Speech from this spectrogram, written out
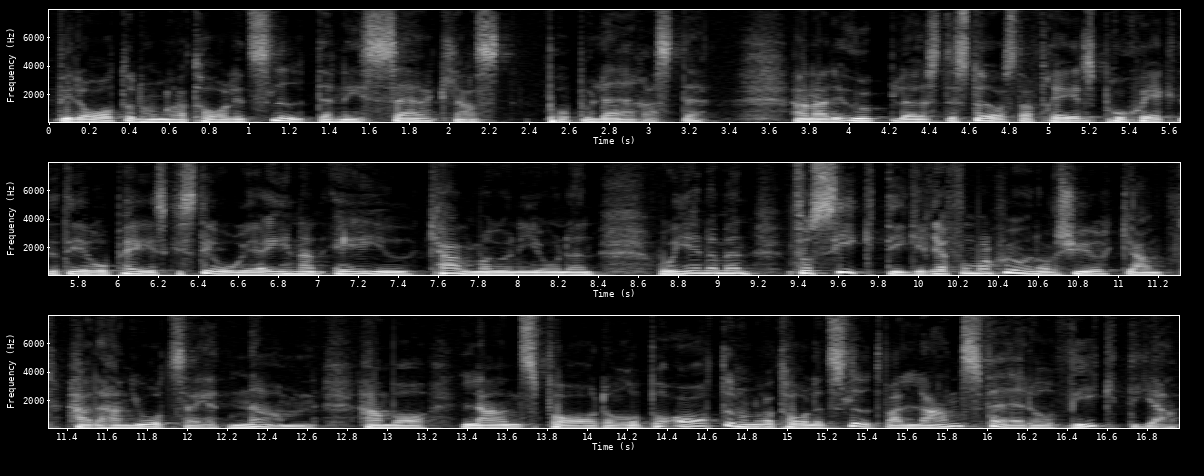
vid 1800-talets slut den i särklass populäraste. Han hade upplöst det största fredsprojektet i europeisk historia innan EU, Kalmarunionen och genom en försiktig reformation av kyrkan hade han gjort sig ett namn. Han var landsfader och på 1800-talets slut var landsfäder viktiga.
